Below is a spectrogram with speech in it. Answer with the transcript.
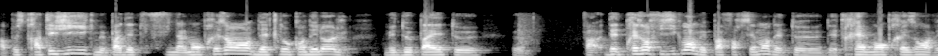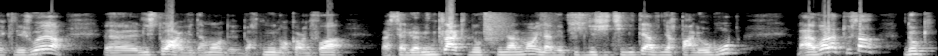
un peu stratégiques, mais pas d'être finalement présent, d'être au camp des loges, mais de pas être... Euh, euh, d'être présent physiquement, mais pas forcément d'être d'être réellement présent avec les joueurs. L'histoire, évidemment, de Dortmund, encore une fois, bah, ça lui a mis une claque. Donc finalement, il avait plus de légitimité à venir parler au groupe. Bah voilà, tout ça. Donc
